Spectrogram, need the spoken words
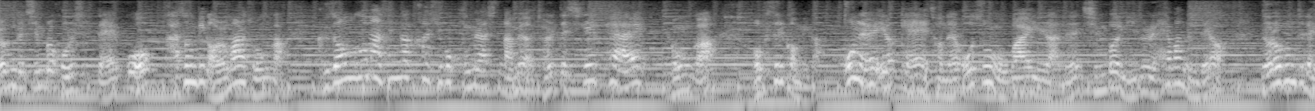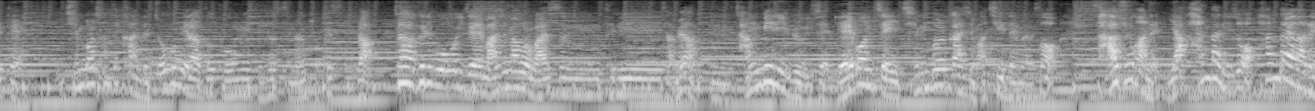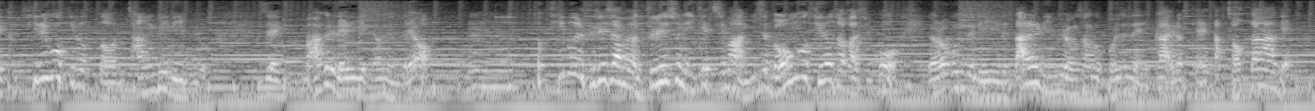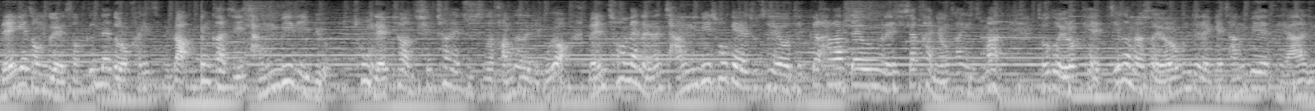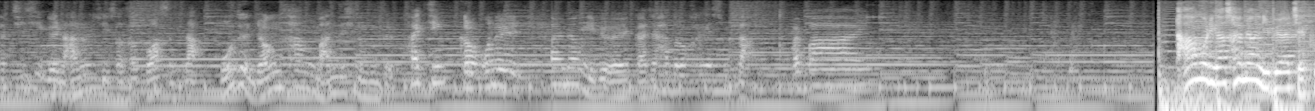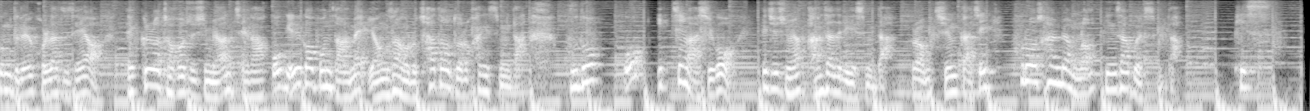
여러분들 짐벌 고르실 때 꼭 가성비가 얼마나 좋은가 그 정도만 생각하시고 구매하신다면 절대 실패할 경우가 없을 겁니다. 오늘 이렇게 저는 오중 오바일이라는 짐벌 리뷰를 해봤는데요. 여러분들에게 짐벌 선택하는데 조금이라도 도움이 되셨으면 좋겠습니다. 자 그리고 이제 마지막으로 말씀드리자면 음, 장비 리뷰 이제 네 번째 이 짐벌까지 마치게 되면서 4주간의 약한 달이죠. 한 달간의 그 길고 길었던 장비 리뷰 이제 막을 내리게 되었는데요. 음, 뭐 팁을 드리자면 드릴 수는 있겠지만 이제 너무 길어져가지고 여러분들이 이제 다른 리뷰 영상도 보셔야 되니까 이렇게 딱 적당하게 4개 정도에서 끝내도록 하겠습니다. 지금까지 장비 리뷰 총 4편 시청해 주셔서 감사드리고요. 맨 처음에는 장비 소개해 주세요 댓글 하나 때문에 시작한 영상이지만 저도 이렇게 찍으면서 여러분들에게 장비에 대한 지식을 나눌 수 있어서 좋았습니다. 모든 영상 만드시는 분들 화이팅! 그럼 오늘 설명 리뷰 여기까지 하도록 하겠습니다. 바이바이! 다음 우리가 설명 리뷰할 제품들을 골라주세요. 댓글로 적어주시면 제가 꼭 읽어본 다음에 영상으로 찾아오도록 하겠습니다. 구독 꼭 잊지 마시고 해주시면 감사드리겠습니다. 그럼 지금까지 프로 설명러 빈사부였습니다. 피스!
